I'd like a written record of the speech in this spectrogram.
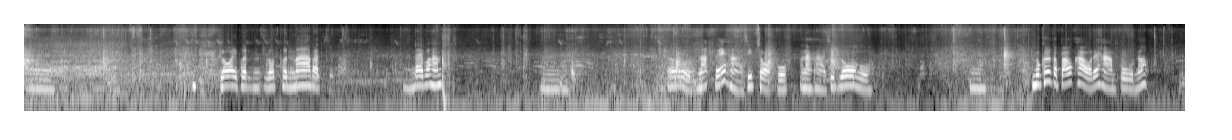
เออลอยเพิ่นรถเพิ่นมาบัดได้ป่ะฮัมอืมเออนักเด้หาสิบจอบโหอันน่ะหาสิบโลโหอืมมันคือกระเป๋าเข่าได้หามปูนเนาะมัน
